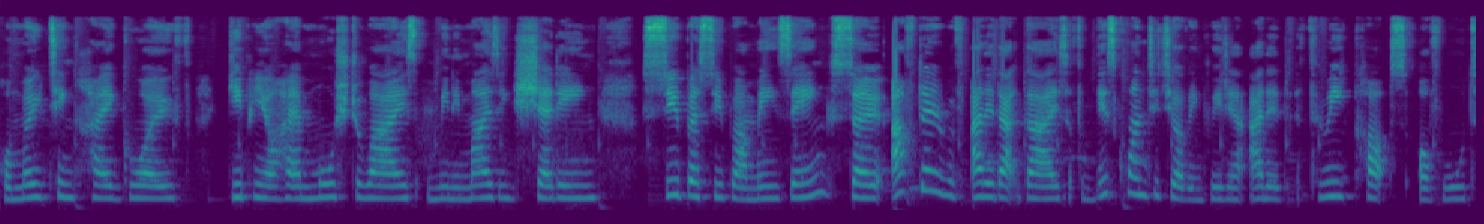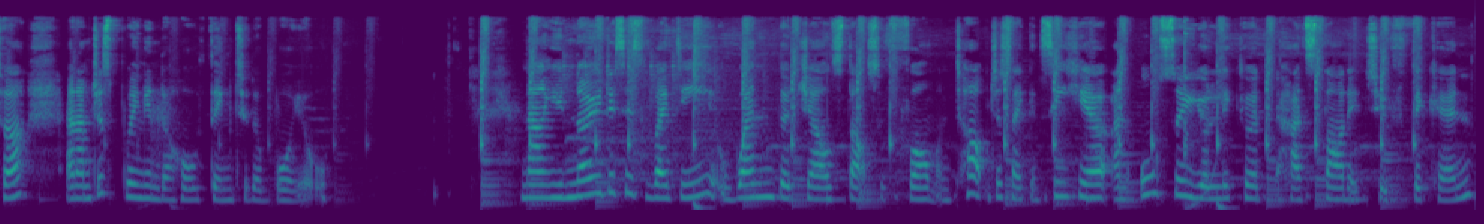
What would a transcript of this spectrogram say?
promoting hair growth keeping your hair moisturized minimizing shedding. Super super amazing. So after we've added that guys for this quantity of ingredient I added three cups of water and i'm just bringing the whole thing to the boil now you know this is ready when the gel starts to form on top just like you can see here and also your liquid has started to thicken.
